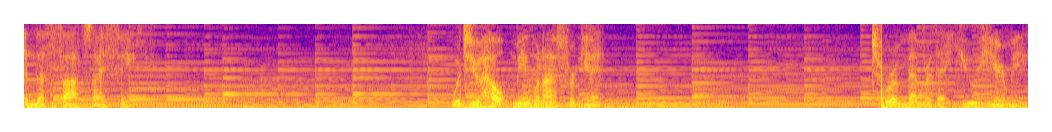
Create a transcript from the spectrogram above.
and the thoughts I think. Would you help me when I forget? to remember that you hear me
